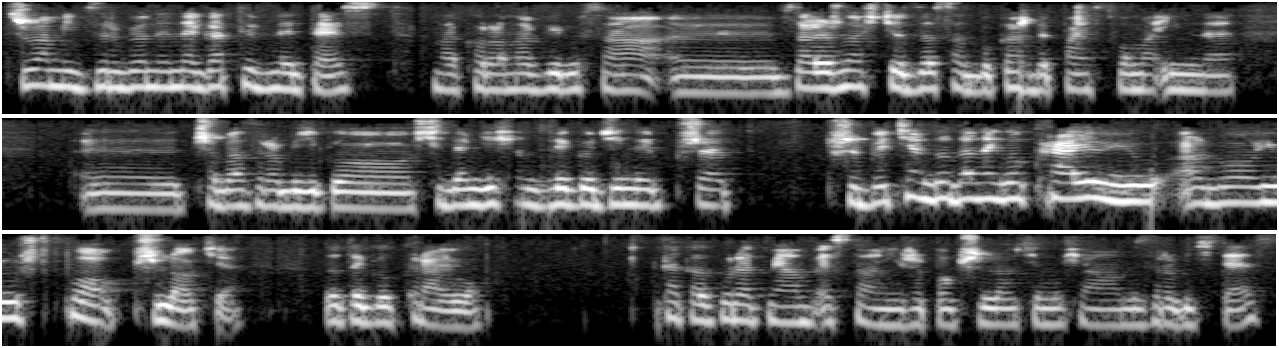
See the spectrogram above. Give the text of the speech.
trzeba mieć zrobiony negatywny test na koronawirusa y, w zależności od zasad, bo każde państwo ma inne. y, Trzeba zrobić go 72 godziny przed przybyciem do danego kraju ju- albo już po przylocie do tego kraju. Tak akurat miałam w Estonii, że po przylocie musiałam zrobić test.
